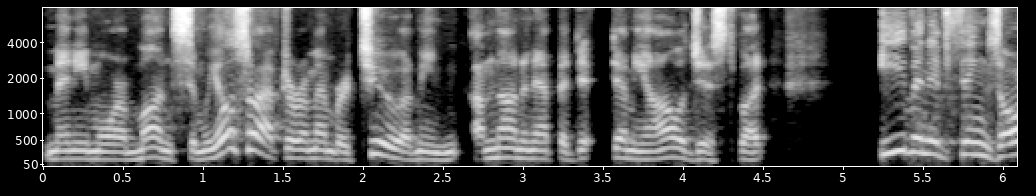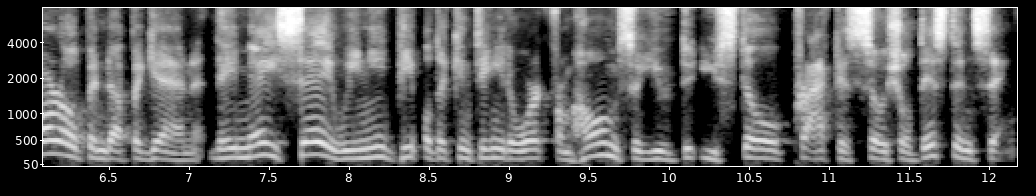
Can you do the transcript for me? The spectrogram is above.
many more months, and we also have to remember too. I mean, I'm not an epidemiologist, but even if things are opened up again, they may say we need people to continue to work from home, so you you still practice social distancing.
